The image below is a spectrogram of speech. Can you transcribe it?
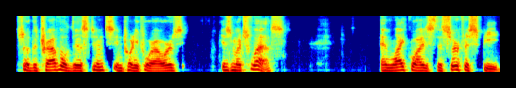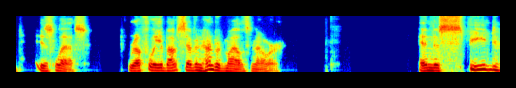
So the travel distance in 24 hours is much less. And likewise, the surface speed is less, roughly about 700 miles an hour. And the speed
